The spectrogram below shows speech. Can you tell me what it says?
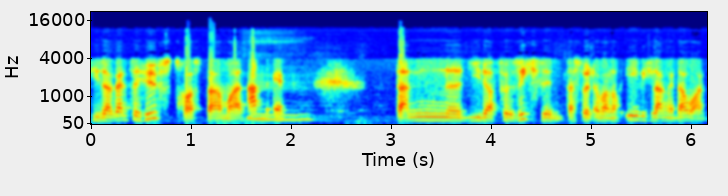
dieser ganze Hilfstrost da mal mhm. abebbt, dann äh, die da für sich sind, das wird aber noch ewig lange dauern,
